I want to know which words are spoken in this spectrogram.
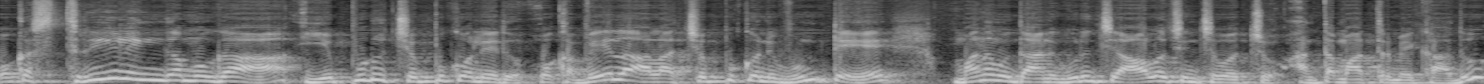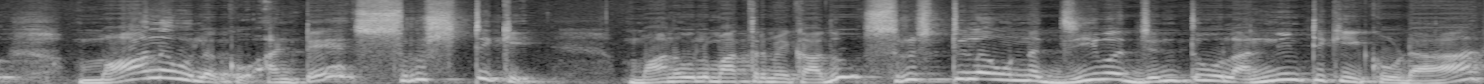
ఒక స్త్రీలింగముగా ఎప్పుడూ చెప్పుకోలేదు. ఒకవేళ అలా చెప్పుకొని ఉంటే మనము దాని గురించి ఆలోచించవచ్చు. అంత మాత్రమే కాదు మానవులకు అంటే సృష్టికి మానవులు మాత్రమే కాదు సృష్టిలో ఉన్న జీవ జంతువులన్నింటికీ కూడా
